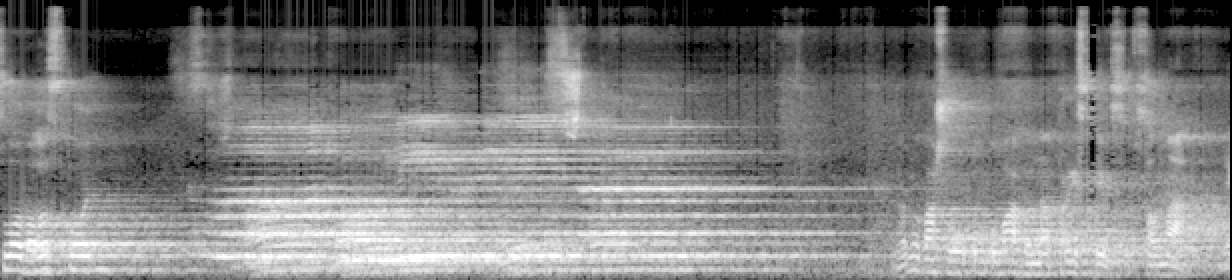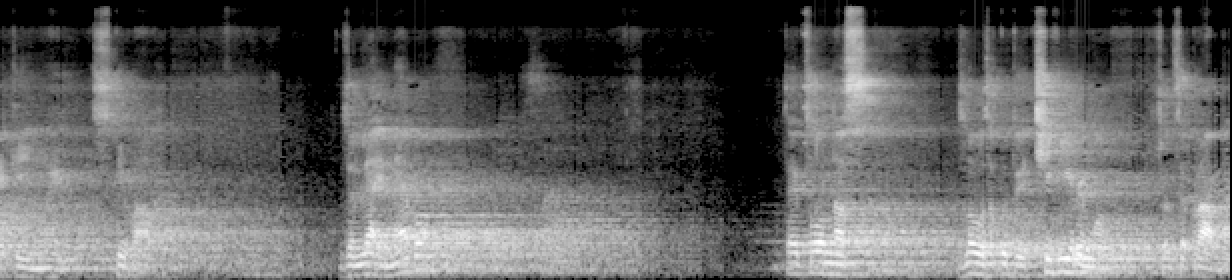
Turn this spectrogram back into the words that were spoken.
Слово Господнє. Зверну вашу увагу на приспів псалма, який ми співали. Земля і небо. Цей псалом нас знову запитує, чи віримо, що це правда,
